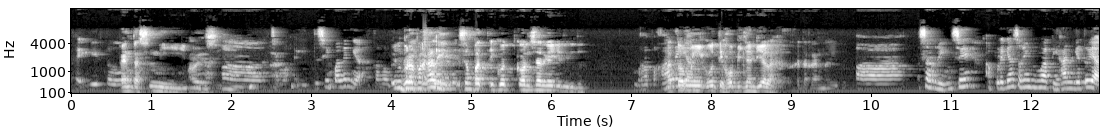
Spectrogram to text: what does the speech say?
kayak gitu Pentas seni. Oh, iya. Eh, cuma itu sih paling ya kalau Itu berapa kali sempat ikut konser kayak gitu-gitu? berapa kali Atau ya mengikuti hobinya dia lah, katakanlah itu. Eh, sering sih apalagi kan sering pelatihan gitu ya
